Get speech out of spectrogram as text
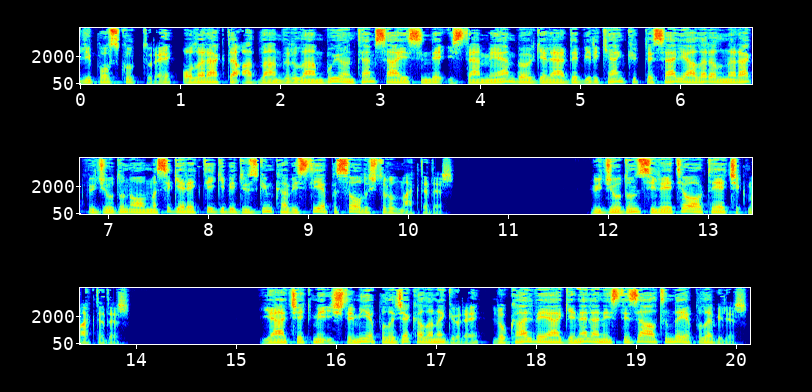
liposkulptüre olarak da adlandırılan bu yöntem sayesinde istenmeyen bölgelerde biriken kütlesel yağlar alınarak vücudun olması gerektiği gibi düzgün kavisli yapısı oluşturulmaktadır. Vücudun silüeti ortaya çıkmaktadır. Yağ çekme işlemi yapılacak alana göre lokal veya genel anestezi altında yapılabilir.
